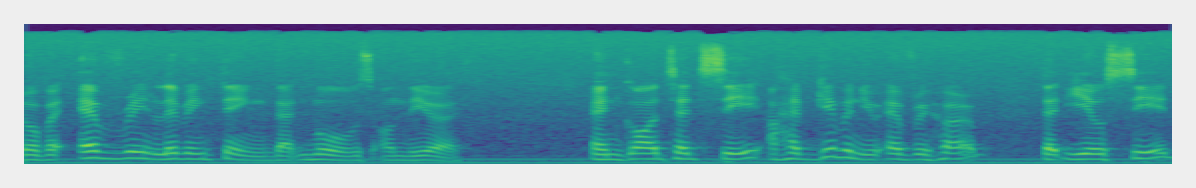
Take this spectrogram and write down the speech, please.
over every living thing that moves on the earth. And God said, See, I have given you every herb that yields seed,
